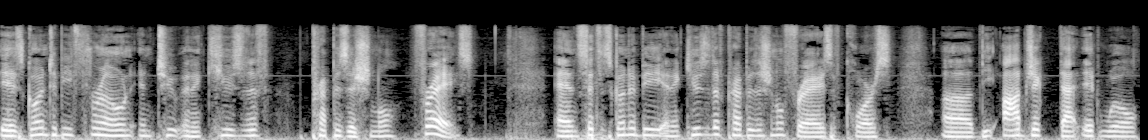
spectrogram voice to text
is going to be thrown into an accusative prepositional phrase. And since it's going to be an accusative prepositional phrase, of course, uh, the object that it will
